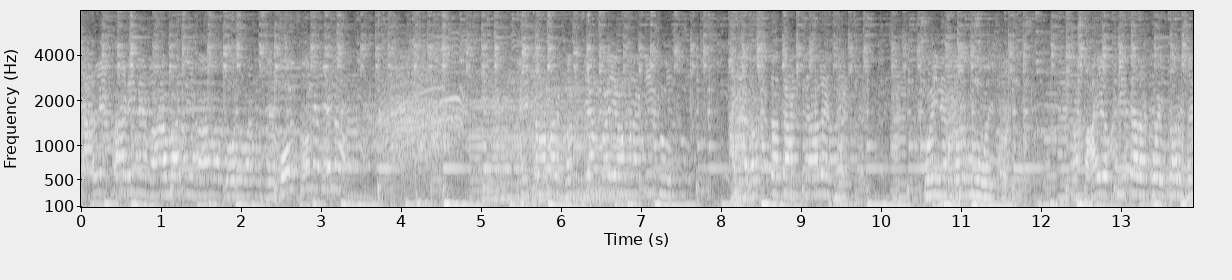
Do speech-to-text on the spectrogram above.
તાલી પાડીને વાહવાથી વાહવા બોલવાનું છે. બોલશો ને બેનો? નહીં તો અમારા ઘનશ્યામભાઈએ હમણાં કીધું, અહીંયા રક્તદાન ચાલે છે. કોઈને કરવું હોય ભાઈઓ બિચારા કોઈ કરશે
